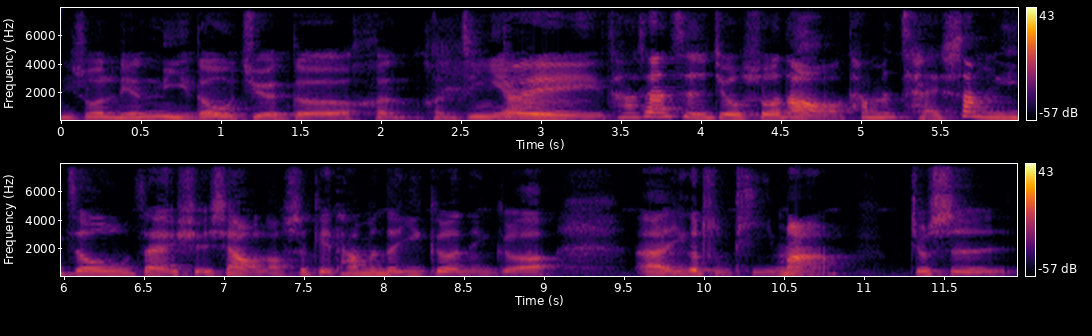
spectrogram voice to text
你说连你都觉得很很惊讶？对他上次就说到，他们才上一周在学校，老师给他们的一个那个呃一个主题嘛，就是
